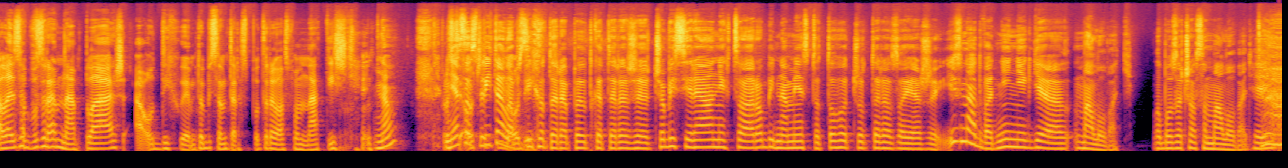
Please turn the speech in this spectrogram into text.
ale sa pozerám na pláž a oddychujem. To by som teraz potrebovala aspoň na týždeň. No? Proste Mňa sa spýtala oddych. psychoterapeutka teraz, že čo by si reálne chcela robiť namiesto toho, čo teraz aj ja, že ísť na dva dní niekde a malovať. Lebo začal som malovať, hej.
